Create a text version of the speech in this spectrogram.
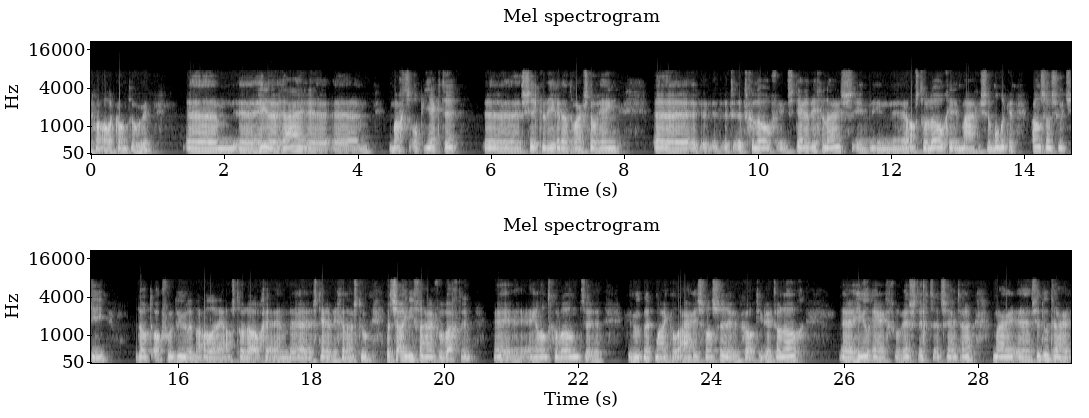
van alle kanten hoor. Ehm, hele rare ehm, machtsobjecten circuleren daar dwars doorheen. Uh, het, het, het, geloof in sterrenwiggelaars, in, in astrologen, in magische monniken. Aung San Suu Kyi loopt ook voortdurend naar allerlei astrologen en uh, toe. Dat zou je niet van haar verwachten. Hè? Engeland gewoond, gehuwd met Michael Aris was ze, een groot Tibetoloog. heel erg verwesterd, et cetera. Maar ze doet daar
